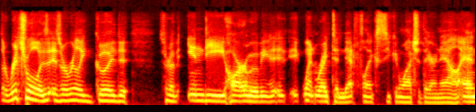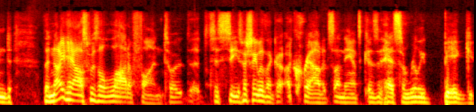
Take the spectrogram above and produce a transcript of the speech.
the Ritual is, is a really good sort of indie horror movie. It, it, went right to Netflix. You can watch it there now. And The Night House was a lot of fun to to see, especially with like a, a crowd at Sundance because it has some really big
